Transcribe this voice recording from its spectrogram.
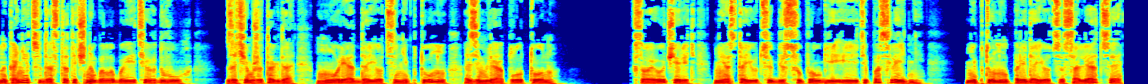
Наконец, достаточно было бы этих двух. Зачем же тогда море отдается Нептуну, а земля — Плутону? В свою очередь, не остаются без супруги и эти последние. Нептуну предается соляция,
